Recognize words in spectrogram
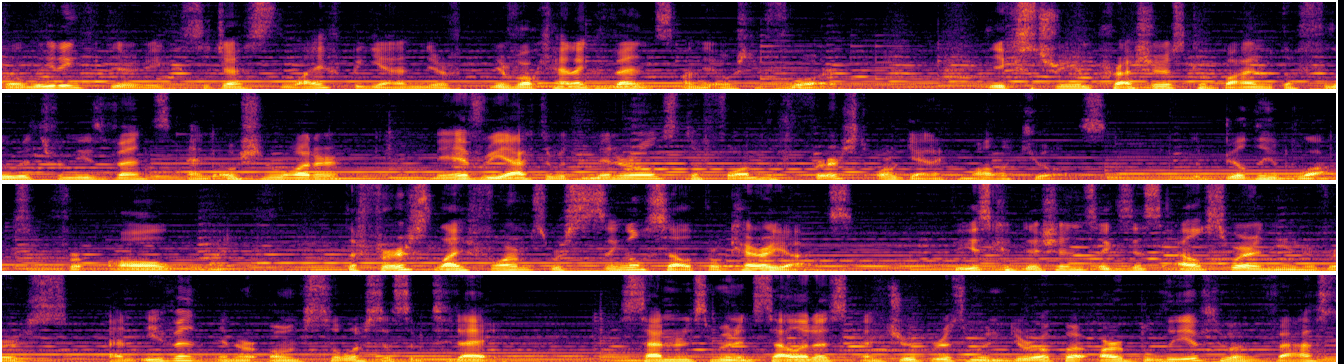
The leading theory suggests life began near, near volcanic vents on the ocean floor. The extreme pressures combined with the fluids from these vents and ocean water may have reacted with minerals to form the first organic molecules, the building blocks for all life. The first life forms were single-celled prokaryotes. These conditions exist elsewhere in the universe, and even in our own solar system today. Saturn's moon Enceladus and Jupiter's moon Europa are believed to have vast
